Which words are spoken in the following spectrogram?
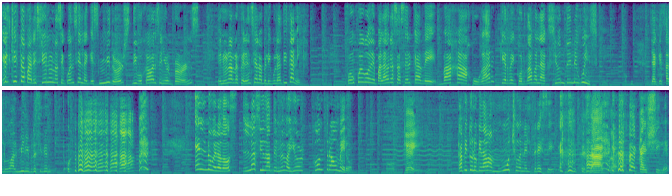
El chiste apareció en una secuencia en la que Smithers dibujaba al señor Burns en una referencia a la película Titanic. Fue un juego de palabras acerca de baja a jugar que recordaba la acción de Lewinsky, ya que saludó al mini presidentito. El número 2, la ciudad de Nueva York contra Homero. Ok. Capítulo que daba mucho en el 13. Exacto. acá en Chile.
